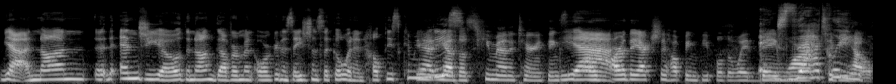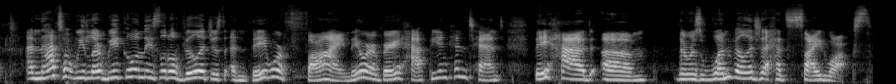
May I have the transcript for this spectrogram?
yeah, a non an NGO, the non government organizations that go in and help these communities. yeah, yeah, those humanitarian things. Yeah. Are, are they actually helping people the way they want to be helped? And that's what we learned. We go in these little villages and they were fine. They were very happy and content. They had um there was one village that had sidewalks,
